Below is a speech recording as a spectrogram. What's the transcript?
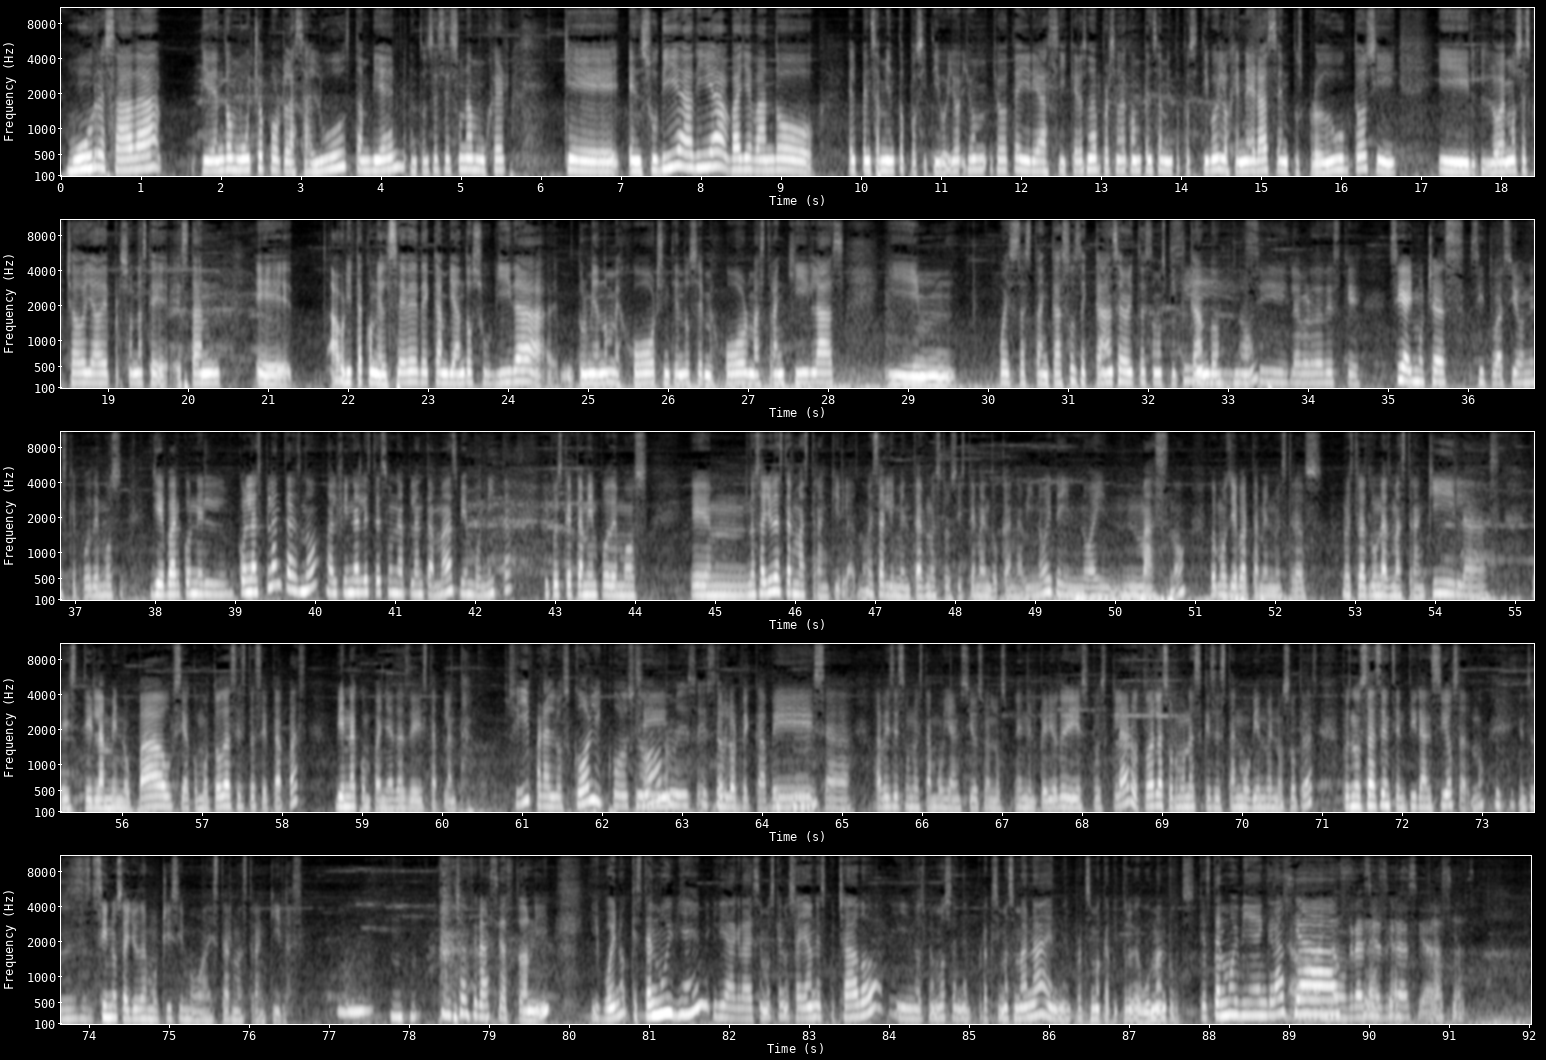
muy rezada, pidiendo mucho por la salud también. Entonces es una mujer que en su día a día va llevando el pensamiento positivo. Yo, yo, yo te diría así, que eres una persona con un pensamiento positivo y lo generas en tus productos y, y lo hemos escuchado ya de personas que están eh, ahorita con el CBD cambiando su vida, durmiendo mejor, sintiéndose mejor, más tranquilas y pues hasta en casos de cáncer ahorita estamos platicando, ¿no? Sí, la verdad es que sí hay muchas situaciones que podemos llevar con el con las plantas, ¿no? Al final esta es una planta más bien bonita y pues que también podemos em, nos ayuda a estar más tranquilas, ¿no? Es alimentar nuestro sistema endocannabinoide y no hay más, ¿no? Podemos llevar también nuestras nuestras lunas más tranquilas, este la menopausia, como todas estas etapas bien acompañadas de esta planta. Sí, para los cólicos, ¿no? Dolor de cabeza. A veces uno está muy ansioso en, los, en el periodo y es, pues claro, todas las hormonas que se están moviendo en nosotras, pues nos hacen sentir ansiosas, ¿no? Entonces sí nos ayuda muchísimo a estar más tranquilas. Muchas gracias, Tony. Y bueno, que estén muy bien y agradecemos que nos hayan escuchado y nos vemos en la próxima semana en el próximo capítulo de Woman Roots. Que estén muy bien, gracias. no, gracias. gracias. gracias.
